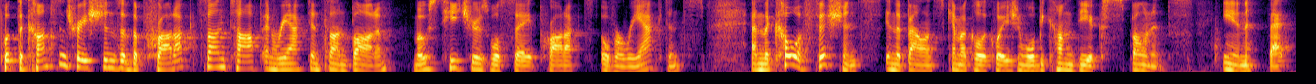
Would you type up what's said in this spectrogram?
put the concentrations of the products on top and reactants on bottom, most teachers will say products over reactants, and the coefficients in the balanced chemical equation will become the exponents in that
